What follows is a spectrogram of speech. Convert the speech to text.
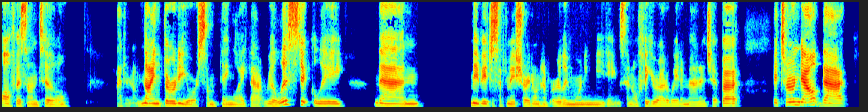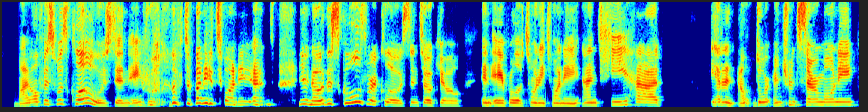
office until I don't know 9:30 or something like that realistically then maybe I just have to make sure I don't have early morning meetings and I'll figure out a way to manage it. But it turned out that my office was closed in April of 2020 and you know the schools were closed in Tokyo in April of 2020 and he had he had an outdoor entrance ceremony.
